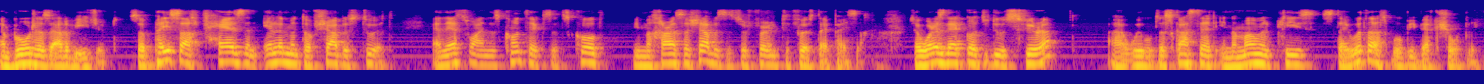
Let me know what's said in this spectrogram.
and brought us out of Egypt. So Pesach has an element of Shabbos to it. And that's why in this context it's called Mimacharas Shabbos, it's referring to first day Pesach. So what does that got to do with Sphira? Uh, we will discuss that in a moment. Please stay with us. We'll be back shortly.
